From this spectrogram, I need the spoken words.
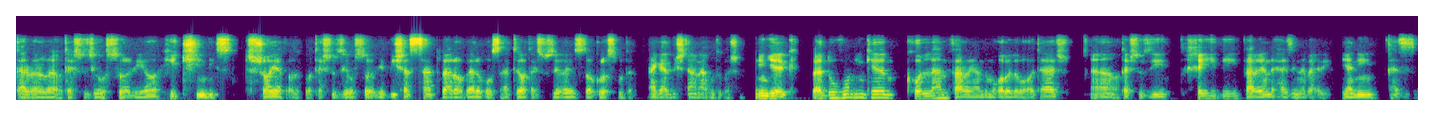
در برابر آتش سوزی استرالیا هیچی نیست. شاید آتش سوزی استرالیا بیش از صد برابر وسعت آتش سوزی های زاگرس بوده اگر بیشتر نبوده باشه. این یک. و دوم اینکه کلا فرایند مقابله با آتش آتش سوزی خیلی فرایند هزینه بری. یعنی از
